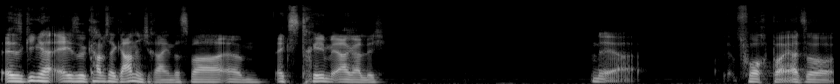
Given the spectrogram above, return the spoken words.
Es ging ja, ey, so kam es ja gar nicht rein. Das war ähm, extrem ärgerlich. Ja, furchtbar. Also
